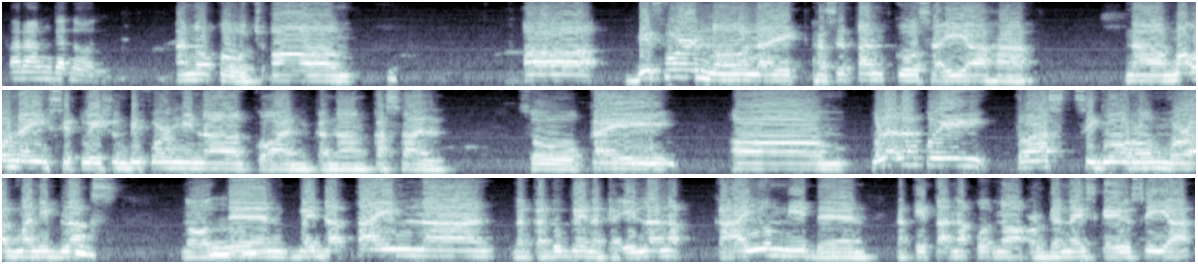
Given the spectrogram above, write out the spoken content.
parang ganon. Ano coach? Um uh before no like hesitant ko sa iya ha na maunay situation before mi nagkuan kanang kasal. So kay um wala lang ko'y trust siguro murag money blocks no Mm. then by that time na nagkadugay nagkaila na kaayo mi then nakita na ko na organize kayo siya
